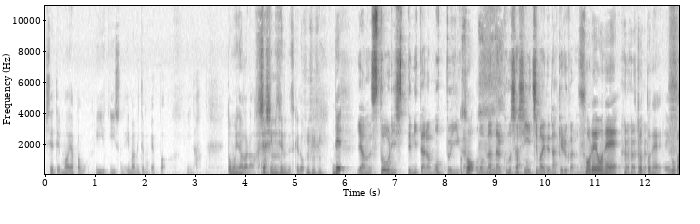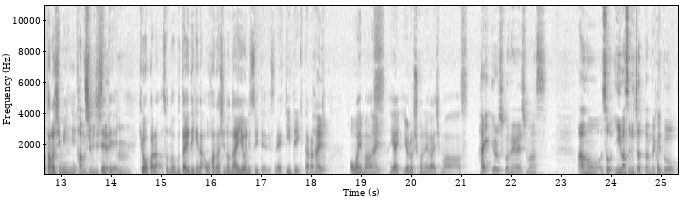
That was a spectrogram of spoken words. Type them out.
しててまあやっぱいいいいですね。今見てもやっぱいいなと思いながら写真見てるんですけど、でいやもうストーリー知ってみたらもっといいから。そう。もうなんならこの写真一枚で泣けるからね。それをねちょっとね僕は楽しみに楽しみにししてててうん。今日からその具体的なお話の内容についてですね聞いていけたらなとはい。思います、い、やよろしくお願いします。はいよろしくお願いします。あのそう言い忘れちゃったんだけど、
